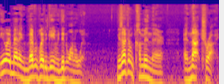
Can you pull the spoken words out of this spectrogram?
Eli Manning never played a game he didn't want to win. He's not going to come in there and not try.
